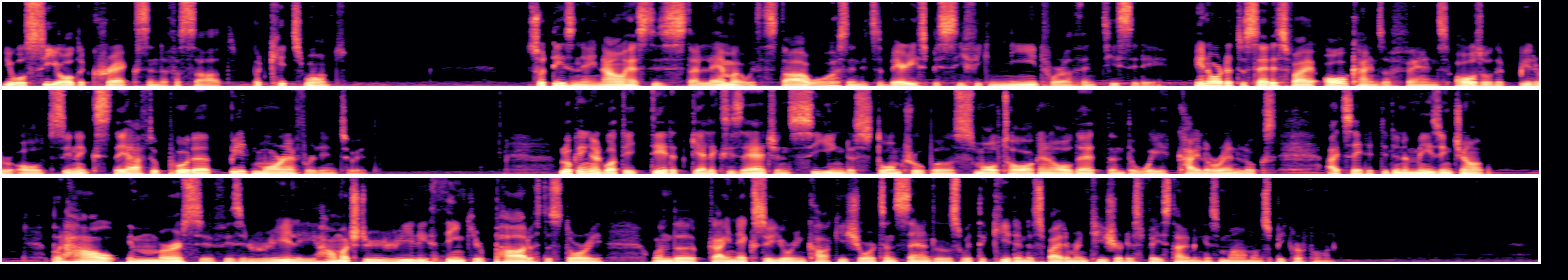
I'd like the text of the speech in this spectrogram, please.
You will see all the cracks in the facade, but kids won't. So Disney now has this dilemma with Star Wars and its very specific need for authenticity. In order to satisfy all kinds of fans, also the bitter old cynics, they have to put a bit more effort into it. Looking at what they did at Galaxy's Edge and seeing the stormtroopers, small talk, and all that, and the way Kylo Ren looks, I'd say they did an amazing job. But how immersive is it really? How much do you really think you're part of the story when the guy next to you in khaki shorts and sandals with the kid in the Spider Man t shirt is FaceTiming his mom on speakerphone?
